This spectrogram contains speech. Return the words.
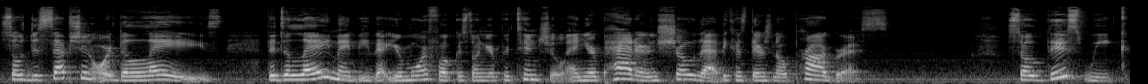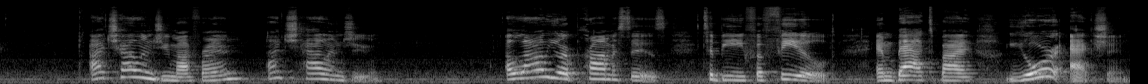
So, deception or delays the delay may be that you're more focused on your potential, and your patterns show that because there's no progress. So this week, I challenge you, my friend. I challenge you. Allow your promises to be fulfilled and backed by your action.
